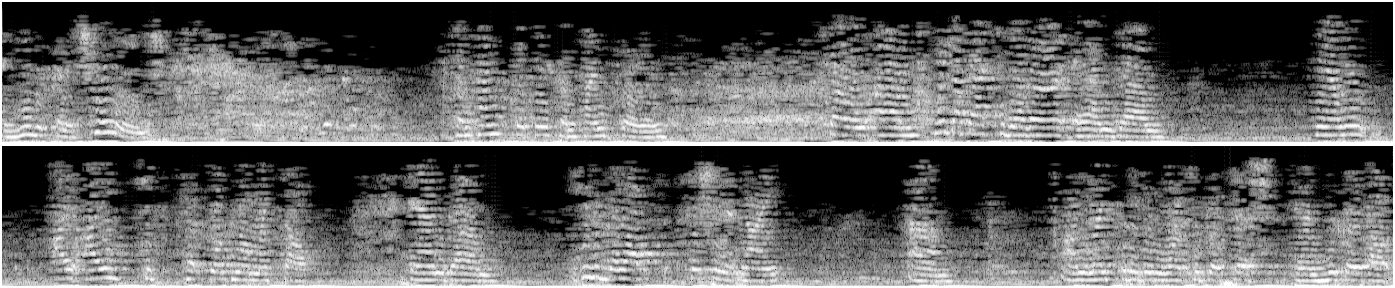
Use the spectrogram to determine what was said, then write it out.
and he was going to change. Sometimes quickly, sometimes slowly. So um, we got back together, and um, you know, I I just kept working on myself, and um, he would go out fishing at night. Um, on the nights that he didn't work, he'd go fish, and he'd go about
